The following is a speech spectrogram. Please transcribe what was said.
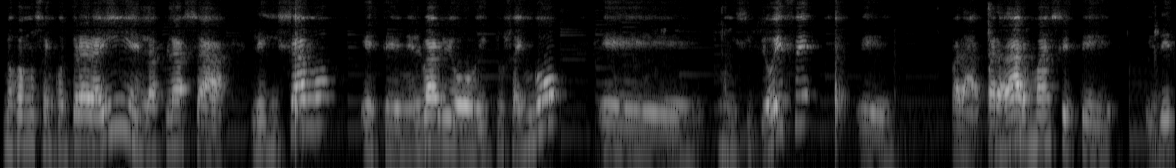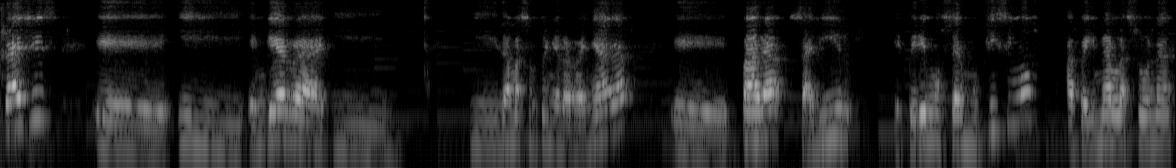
nos vamos a encontrar ahí en la Plaza Leguizamo, este, en el barrio Ituzaingó, eh, municipio F, eh, para, dar más este, detalles. Eh, y en Guerra y, y Damas Antonio Larrañaga, para salir, esperemos ser muchísimos, a peinar la zona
